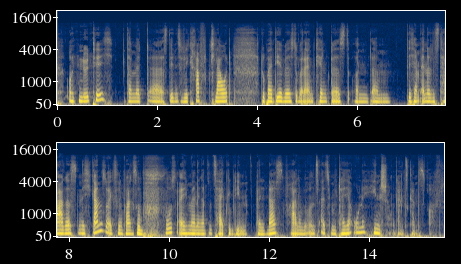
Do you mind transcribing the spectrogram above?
und nötig damit äh, es dir nicht so viel Kraft klaut, du bei dir bist, du bei deinem Kind bist und ähm, dich am Ende des Tages nicht ganz so extrem fragst, so, wo ist eigentlich meine ganze Zeit geblieben? Weil das fragen wir uns als Mütter ja ohnehin schon ganz, ganz oft.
